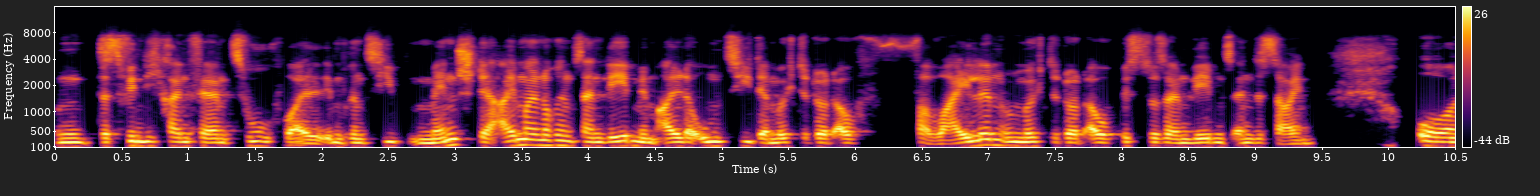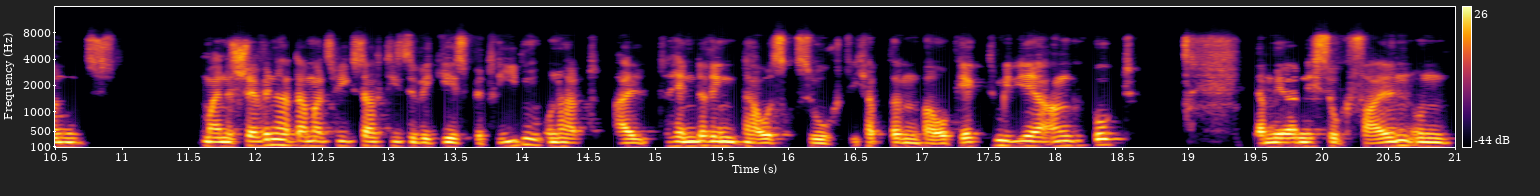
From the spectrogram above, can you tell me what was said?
Und das finde ich keinen fairen Zug, weil im Prinzip ein Mensch, der einmal noch in sein Leben im Alter umzieht, der möchte dort auch verweilen und möchte dort auch bis zu seinem Lebensende sein. Und meine Chefin hat damals, wie gesagt, diese WGs betrieben und hat halt händeringend ein Haus gesucht. Ich habe dann ein paar Objekte mit ihr angeguckt. Die haben mir nicht so gefallen und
